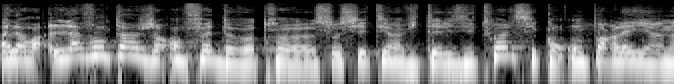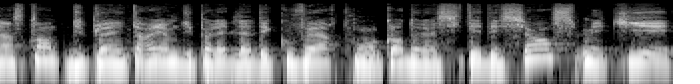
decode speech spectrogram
Alors l'avantage en fait de votre société Inviter les étoiles, c'est qu'on on parlait il y a un instant du planétarium du Palais de la Découverte ou encore de la Cité des Sciences, mais qui est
